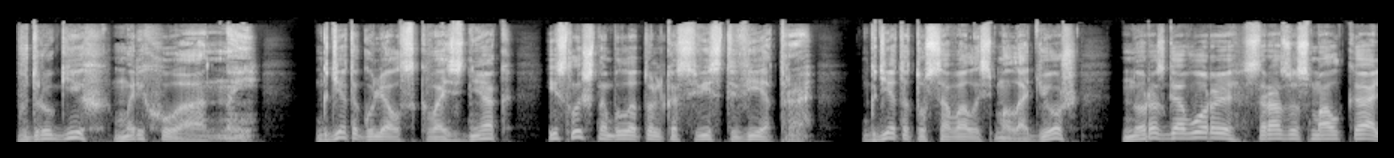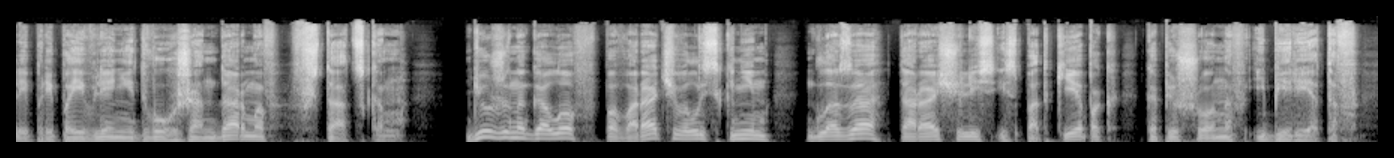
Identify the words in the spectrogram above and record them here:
в других — марихуанной. Где-то гулял сквозняк, и слышно было только свист ветра. Где-то тусовалась молодежь, но разговоры сразу смолкали при появлении двух жандармов в штатском. Дюжина голов поворачивалась к ним, глаза таращились из-под кепок, капюшонов и беретов —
